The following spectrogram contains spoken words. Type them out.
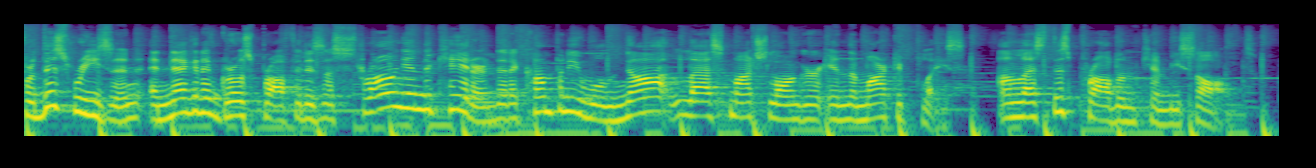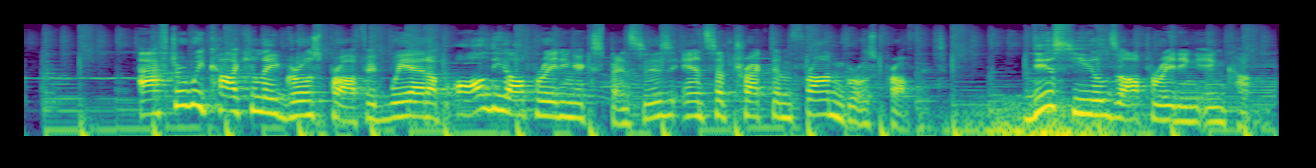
For this reason, a negative gross profit is a strong indicator that a company will not last much longer in the marketplace unless this problem can be solved. After we calculate gross profit, we add up all the operating expenses and subtract them from gross profit. This yields operating income.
